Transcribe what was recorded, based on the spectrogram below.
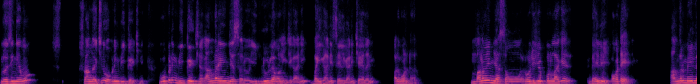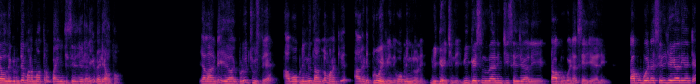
క్లోజింగ్ ఏమో స్ట్రాంగ్గా ఇచ్చింది. ఓపెనింగ్ వీక్గా ఇచ్చింది. ఓపెనింగ్ వీక్గా ఇచ్చినాక అందరూ ఏం చేస్తారు? ఈ బ్లూ లెవెల్ నుంచి కానీ బై కానీ సెల్ కానీ చేయాలని అనుకుంటారు. మనం ఏం చేస్తాం రోజు చెప్పుకున్నలాగే డైలీ ఒకటే. అందరూ మెయిన్ లెవెల్ దగ్గర ఉంటే మనం మాత్రం పైనుంచి సేల్ చేయడానికి రెడీ అవుతాం. ఎలా అంటే ఇప్పుడు చూస్తే ఆ ఓపెనింగ్ దాంట్లో మనకి ఆల్రెడీ ప్రూవ్ అయిపోయింది ఓపెనింగ్లోనే. వీక్గా ఇచ్చింది. వీక్గా ఇచ్చి నువ్వు నుంచి సెల్ చేయాలి? టాప్ పోయినాక సెల్ చేయాలి. టాప్ పోయినా సెల్ చేయాలి అంటే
